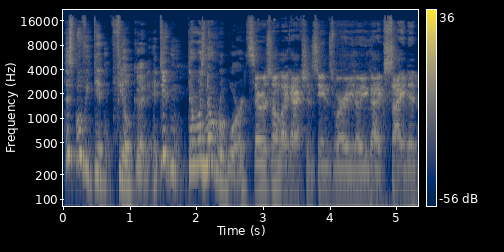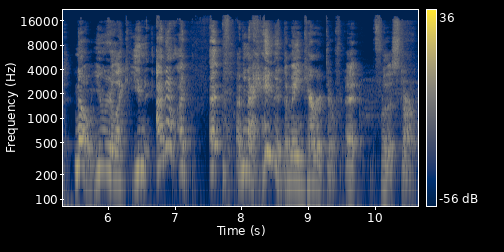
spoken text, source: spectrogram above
this movie didn't feel good it didn't there was no rewards There was no like action scenes where you know you got excited. no, you were like you. I never. I. I, I mean, I hated the main character for, uh, for the start.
